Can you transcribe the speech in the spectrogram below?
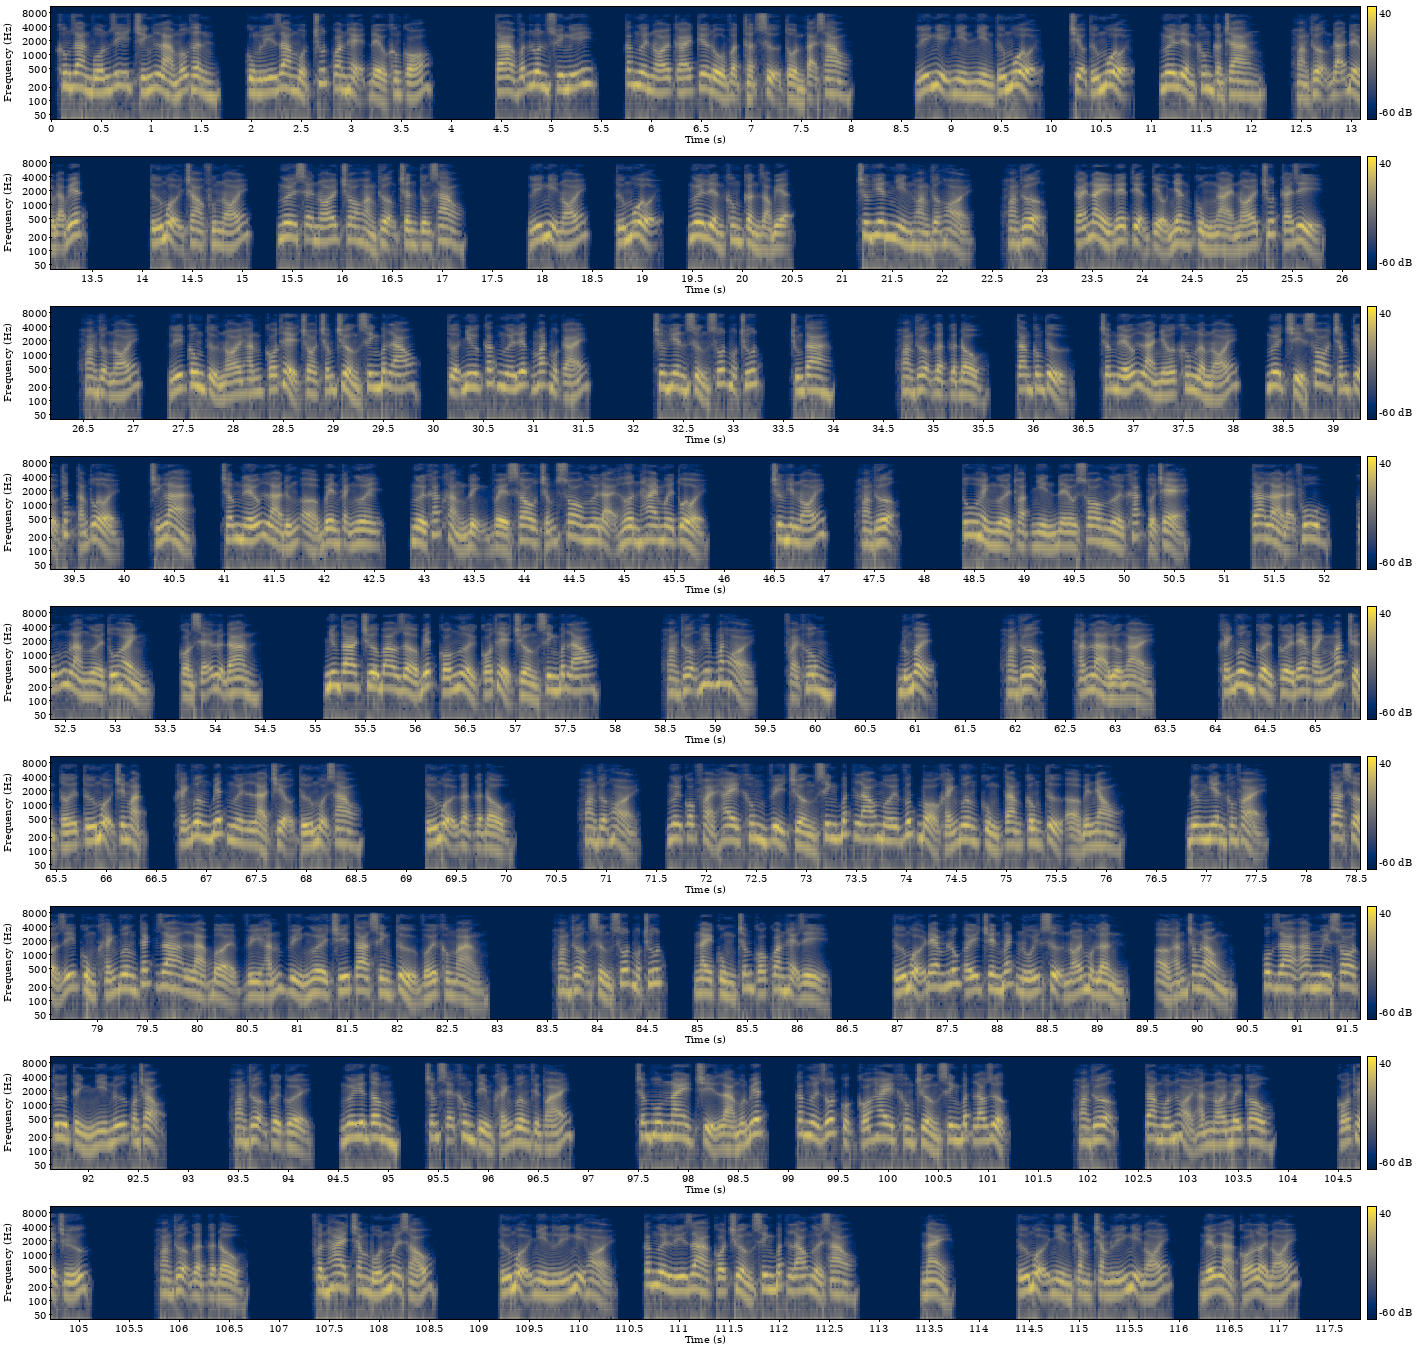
Không gian vốn dĩ chính là mẫu thân, cùng lý ra một chút quan hệ đều không có. Ta vẫn luôn suy nghĩ, các ngươi nói cái kia đồ vật thật sự tồn tại sao? Lý Nghị nhìn nhìn tứ muội, triệu tứ muội, ngươi liền không cần trang, hoàng thượng đã đều đã biết. Tứ muội trao phung nói, ngươi sẽ nói cho hoàng thượng chân tướng sao? Lý Nghị nói, tứ muội, ngươi liền không cần rào biện. Trương Hiên nhìn hoàng thượng hỏi, hoàng thượng, cái này đê tiện tiểu nhân cùng ngài nói chút cái gì? Hoàng thượng nói, Lý công tử nói hắn có thể cho chấm trưởng sinh bất lão, tựa như các ngươi liếc mắt một cái. Trương Hiên sửng sốt một chút, chúng ta. Hoàng thượng gật gật đầu, tam công tử, chấm nếu là nhớ không lầm nói, ngươi chỉ so chấm tiểu thất 8 tuổi, chính là, chấm nếu là đứng ở bên cạnh ngươi, người khác khẳng định về sau chấm so ngươi đại hơn 20 tuổi. Trương Hiên nói, Hoàng thượng, tu hành người thoạt nhìn đều so người khác tuổi trẻ. Ta là đại phu, cũng là người tu hành, còn sẽ luyện đan. Nhưng ta chưa bao giờ biết có người có thể trường sinh bất lão. Hoàng thượng híp mắt hỏi, phải không? Đúng vậy. Hoàng thượng, hắn là lừa ngài. Khánh Vương cười cười đem ánh mắt chuyển tới tứ muội trên mặt, Khánh Vương biết ngươi là triệu tứ muội sao? Tứ muội gật gật đầu. Hoàng thượng hỏi, ngươi có phải hay không vì trường sinh bất lão mới vứt bỏ Khánh Vương cùng tam công tử ở bên nhau? Đương nhiên không phải. Ta sở dĩ cùng Khánh Vương tách ra là bởi vì hắn vì ngươi trí ta sinh tử với không màng. Hoàng thượng sửng sốt một chút, này cùng châm có quan hệ gì? Tứ mội đem lúc ấy trên vách núi sự nói một lần, ở hắn trong lòng, quốc gia an nguy so tư tình nhi nữ quan trọng. Hoàng thượng cười cười, ngươi yên tâm, chấm sẽ không tìm Khánh Vương phiền thoái. Chấm hôm nay chỉ là muốn biết, các ngươi rốt cuộc có hay không trường sinh bất lão dược. Hoàng thượng, ta muốn hỏi hắn nói mấy câu. Có thể chứ. Hoàng thượng gật gật đầu. Phần 246 Tứ mội nhìn Lý Nghị hỏi, các ngươi lý gia có trường sinh bất lão người sao? Này! Tứ mội nhìn chăm chăm Lý Nghị nói, nếu là có lời nói.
